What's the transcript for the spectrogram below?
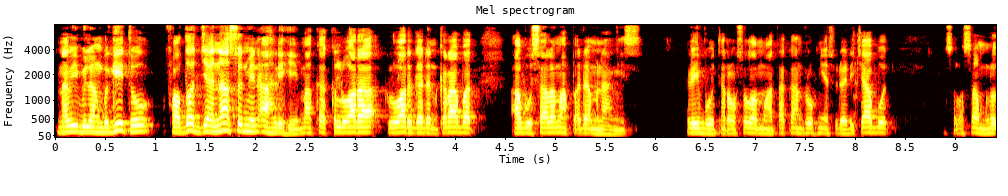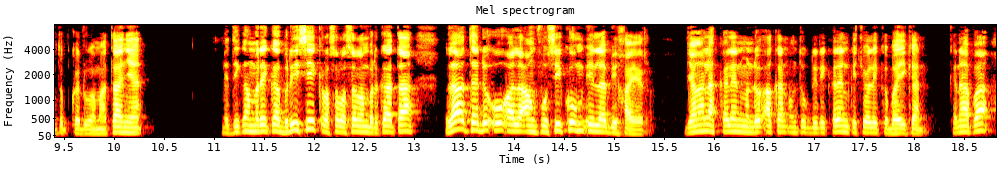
Nabi bilang begitu, fadajja nasun min ahlihi. Maka keluarga, keluarga dan kerabat Abu Salamah pada menangis. Ribut. Rasulullah mengatakan ruhnya sudah dicabut. Rasulullah menutup kedua matanya. Ketika mereka berisik, Rasulullah SAW berkata, La tadu'u ala anfusikum illa bi khair. Janganlah kalian mendoakan untuk diri kalian kecuali kebaikan. Kenapa?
